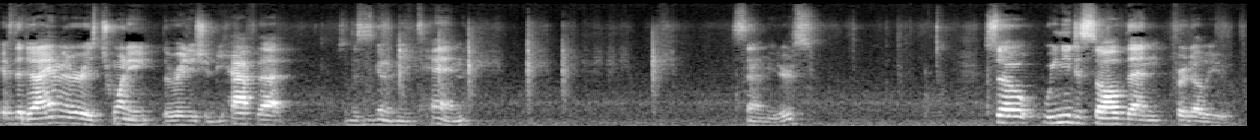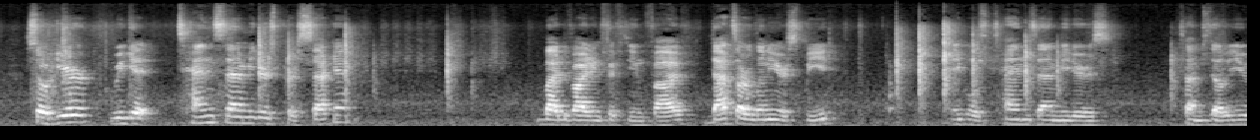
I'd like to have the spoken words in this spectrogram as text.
If the diameter is 20, the radius should be half that, so this is going to be 10 centimeters. So we need to solve then for W. So here we get 10 centimeters per second by dividing 50 and 5. That's our linear speed equals 10 centimeters times W.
